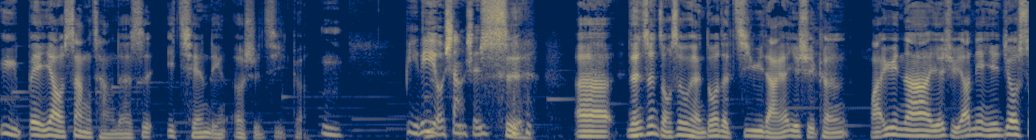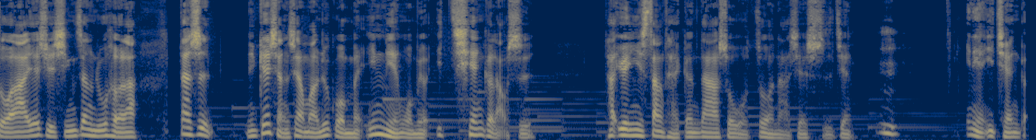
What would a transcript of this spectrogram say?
预备要上场的是一千零二十几个，嗯，比例有上升，是。呃，人生总是会很多的机遇的，也许可能怀孕啊，也许要念研究所啊，也许行政如何啦。但是你可以想象吗？如果每一年我们有一千个老师，他愿意上台跟大家说我做了哪些实践，嗯，一年一千个，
